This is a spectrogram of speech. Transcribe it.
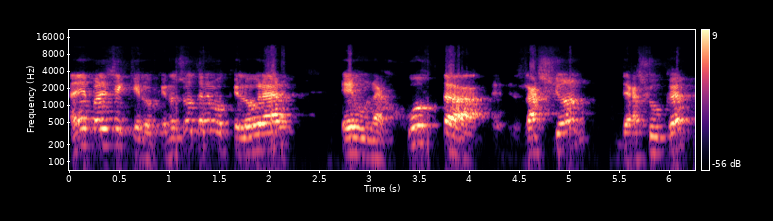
a mí me parece que lo que nosotros tenemos que lograr es una justa ración de azúcar,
